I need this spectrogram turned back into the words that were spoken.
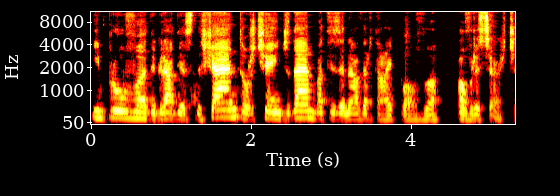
improve uh, the gradient descent or change them, but is another type of, uh, of research.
